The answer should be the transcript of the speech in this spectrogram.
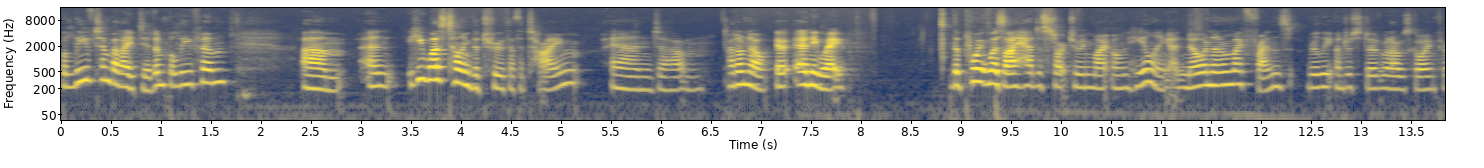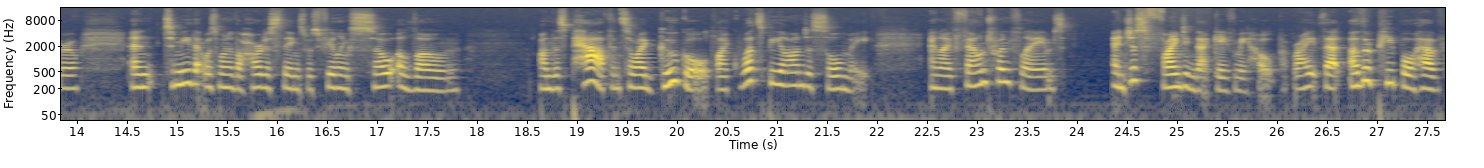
believed him, but I didn't believe him. Um, and he was telling the truth at the time. And um, I don't know. Anyway, the point was I had to start doing my own healing. And no none of my friends really understood what I was going through. And to me, that was one of the hardest things was feeling so alone on this path. And so I Googled, like, what's beyond a soulmate? And I found twin flames, and just finding that gave me hope, right? That other people have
